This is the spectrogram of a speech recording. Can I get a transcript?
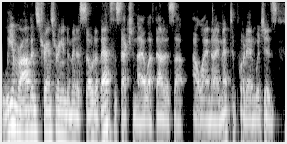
Liam Robbins transferring into Minnesota. That's the section that I left out of this uh, outline that I meant to put in, which is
